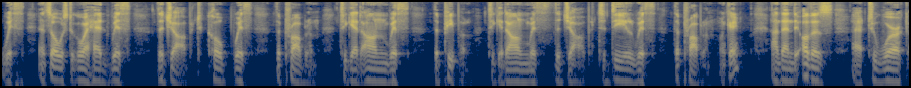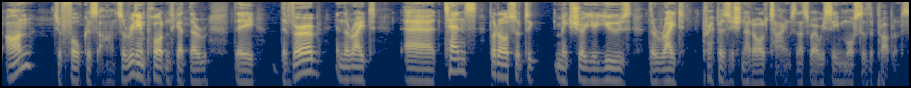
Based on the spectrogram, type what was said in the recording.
with. And so it's always to go ahead with the job, to cope with the problem, to get on with the people, to get on with the job, to deal with the problem. Okay? And then the others uh, to work on, to focus on. So really important to get the the the verb in the right uh, tense, but also to make sure you use the right preposition at all times. And that's where we see most of the problems.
